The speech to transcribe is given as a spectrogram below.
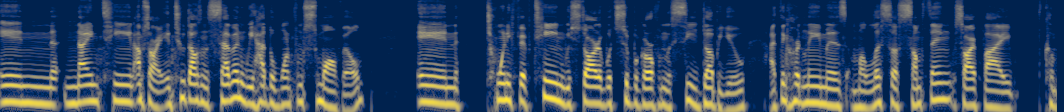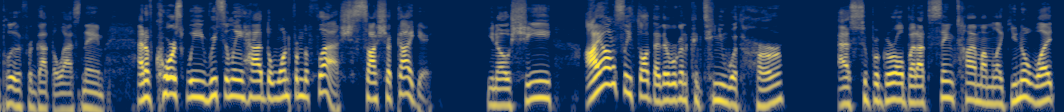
in 19 I'm sorry, in 2007 we had the one from Smallville. In 2015 we started with Supergirl from the CW. I think her name is Melissa something. Sorry if I completely forgot the last name. And of course we recently had the one from The Flash, Sasha Calle. You know, she I honestly thought that they were going to continue with her as Supergirl, but at the same time I'm like, you know what?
